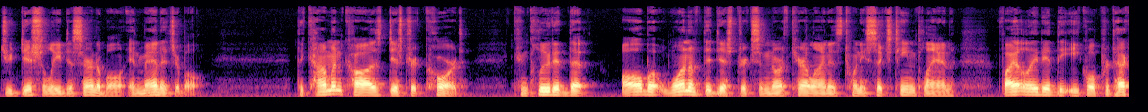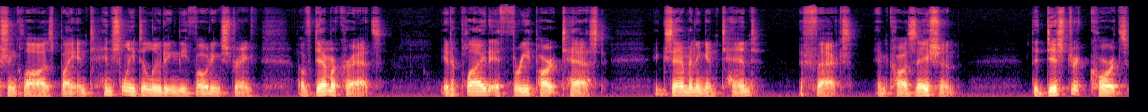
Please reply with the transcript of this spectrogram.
judicially discernible and manageable. The Common Cause District Court concluded that all but one of the districts in North Carolina's 2016 plan violated the Equal Protection Clause by intentionally diluting the voting strength of Democrats. It applied a three part test examining intent, effects, and causation. The district court's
